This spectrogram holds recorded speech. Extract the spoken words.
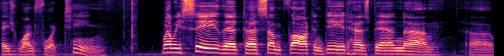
page 114. Well, we see that uh, some thought indeed has been um, uh,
